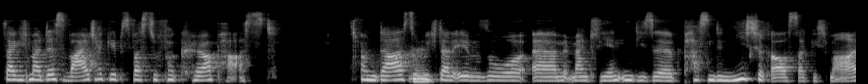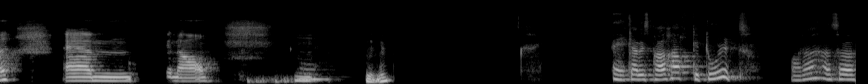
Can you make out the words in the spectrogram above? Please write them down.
sage ich mal, das weitergibst, was du verkörperst. Und da suche mhm. ich dann eben so äh, mit meinen Klienten diese passende Nische raus, sag ich mal. Ähm, genau. Mhm. Mhm. Ich glaube, es braucht auch Geduld, oder? Also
